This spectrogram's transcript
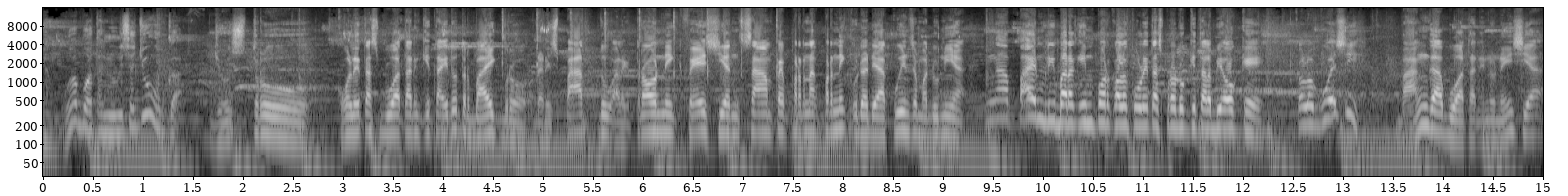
yang gua buatan Indonesia juga. Justru Kualitas buatan kita itu terbaik bro Dari sepatu, elektronik, fashion, sampai pernak-pernik udah diakuin sama dunia Ngapain beli barang impor kalau kualitas produk kita lebih oke? Kalau gue sih bangga buatan Indonesia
